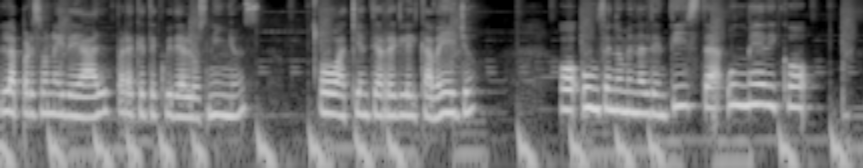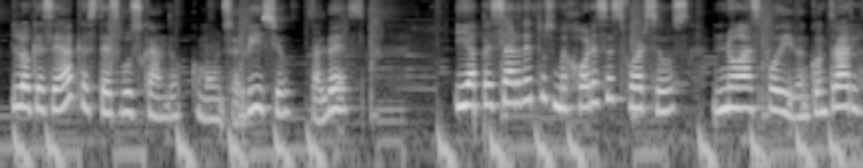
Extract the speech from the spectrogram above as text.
la persona ideal para que te cuide a los niños, o a quien te arregle el cabello, o un fenomenal dentista, un médico, lo que sea que estés buscando, como un servicio, tal vez y a pesar de tus mejores esfuerzos no has podido encontrarlo.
